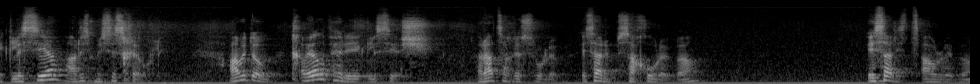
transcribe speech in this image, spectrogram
ეკლესია არის მისი სხეული. ამიტომ ყველაფერი ეკლესიაში რაც აღესრულება, ეს არის მსახურება, ეს არის სწავლება,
